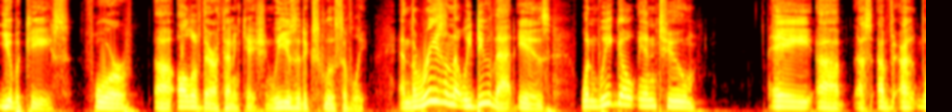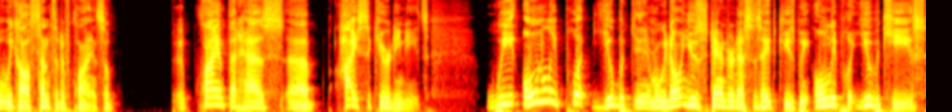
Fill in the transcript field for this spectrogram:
YubiKeys for uh, all of their authentication. We use it exclusively. And the reason that we do that is when we go into a, uh, a, a, what we call sensitive clients. So a client that has uh, high security needs, we only put YubiKey, we don't use standard SSH keys. We only put YubiKeys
